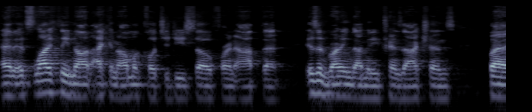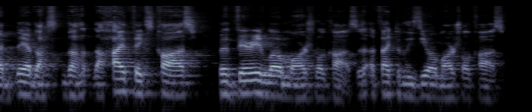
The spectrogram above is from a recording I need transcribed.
And it's likely not economical to do so for an app that isn't running that many transactions, but they have the, the, the high fixed cost, but very low marginal cost, effectively zero marginal cost,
